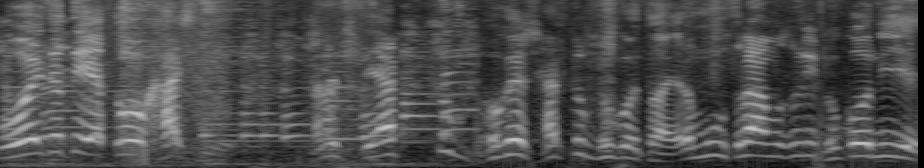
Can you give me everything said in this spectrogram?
কই যে তুই এত খাস মানে স্যাটটুক ঢোকে স্যাটটুক ঢুকোতে হয়। মুসরা মুসুরি ঢুকো নিয়ে।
